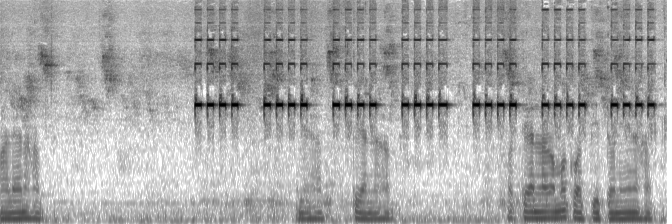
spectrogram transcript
มาแล้วนะครับเห็นไหมครับเตือนนะครับพอเตือนเราก็มากดปิดตัวนี้นะครับ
